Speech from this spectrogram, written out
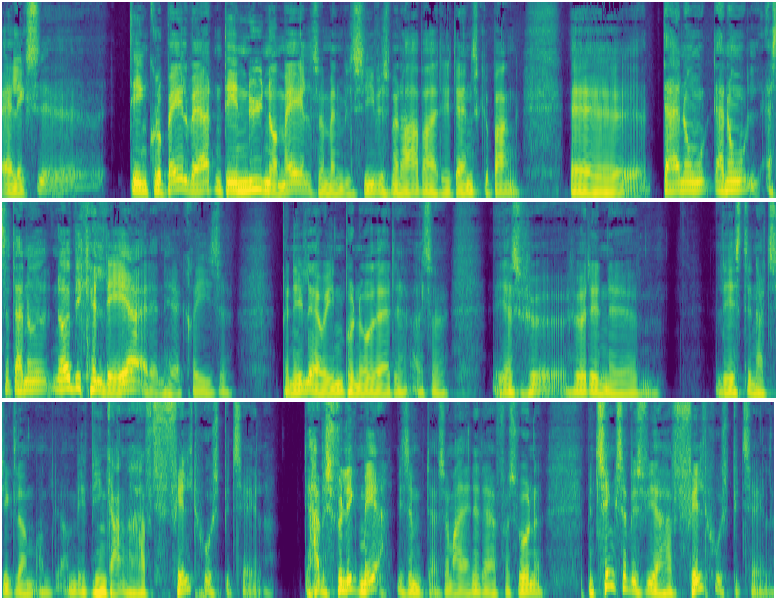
Alex, øh, det er en global verden, det er en ny normal, som man vil sige, hvis man arbejder i Danske Bank. Øh, der er, nogle, der er, nogle, altså, der er noget, noget, vi kan lære af den her krise. Pernille er jo inde på noget af det. Altså, jeg hørte en, øh, læste en artikel om, om, om, vi engang har haft felthospitaler. Det har vi selvfølgelig ikke mere, ligesom der er så meget andet, der er forsvundet. Men tænk så, hvis vi har haft felthospitaler.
